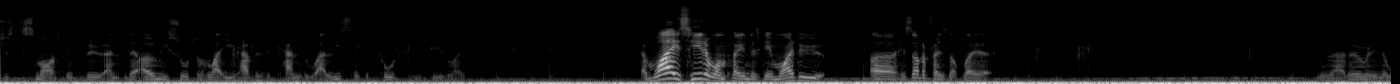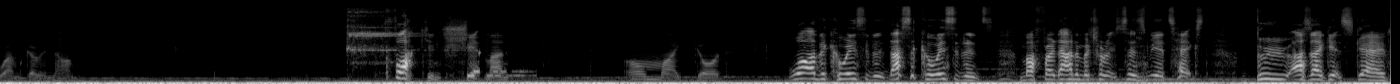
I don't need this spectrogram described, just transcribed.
just the smartest thing to do, and the only source of light you have is a candle. At least take a torch with you, dude. Like, and why is he the one playing this game? Why do uh, his other friends not play it? Anyway, I don't really know where I'm going now. Fucking shit, man. Oh my god. What are the coincidence? That's a coincidence. My friend Animatronic sends me a text. Boo as I get scared.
